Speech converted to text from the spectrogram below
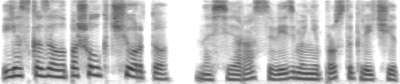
Я сказала, пошел к черту. На сей раз ведьма не просто кричит,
